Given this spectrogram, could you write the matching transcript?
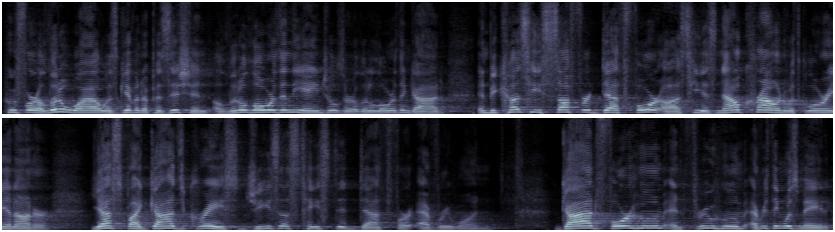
who for a little while was given a position a little lower than the angels or a little lower than God. And because he suffered death for us, he is now crowned with glory and honor. Yes, by God's grace, Jesus tasted death for everyone. God, for whom and through whom everything was made,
